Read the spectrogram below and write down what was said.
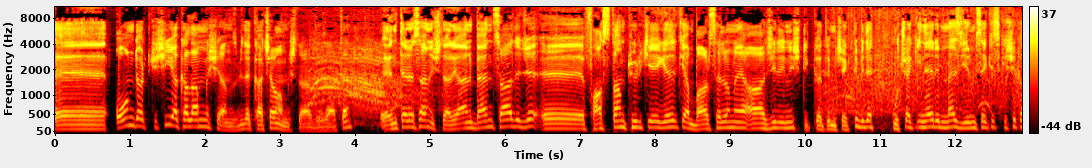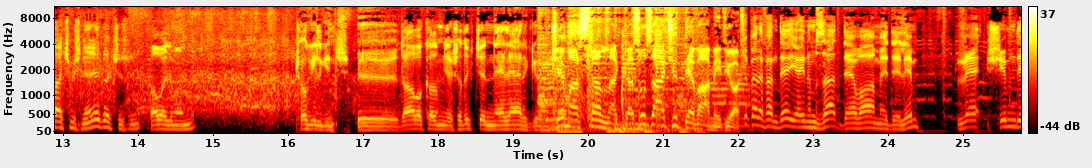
Ee, 14 kişi yakalanmış yalnız bir de kaçamamışlardı zaten. Enteresan işler yani ben sadece e, Fas'tan Türkiye'ye gelirken Barcelona'ya acil iniş dikkatimi çekti. Bir de uçak iner inmez 28 kişi kaçmış. Nereye kaçıyorsun havalimanında? Çok ilginç. Ee, daha bakalım yaşadıkça neler görüyoruz. Cem Arslan'la gazoz ağacı devam ediyor. Süper FM'de yayınımıza devam edelim. Ve şimdi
